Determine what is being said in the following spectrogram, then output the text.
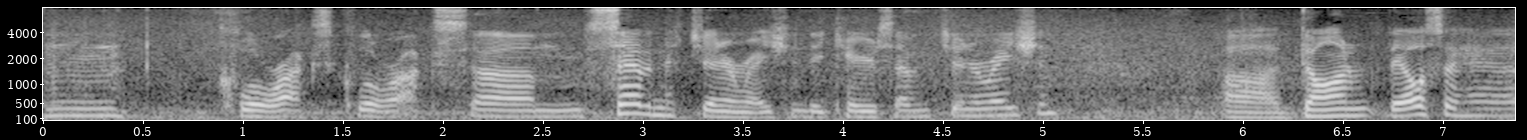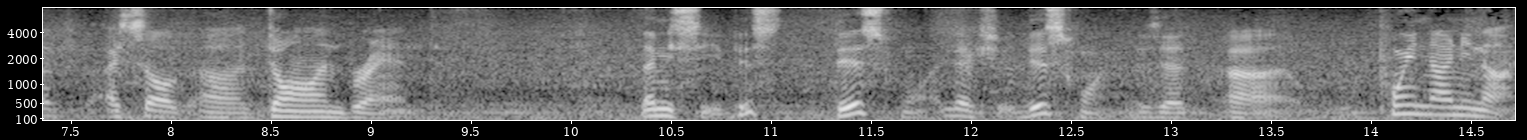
Mm, Clorox, Clorox, um, seventh generation. They carry seventh generation. Uh, Dawn. They also have. I saw uh, Dawn brand. Let me see. This this one actually this one is at uh, 0.99.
